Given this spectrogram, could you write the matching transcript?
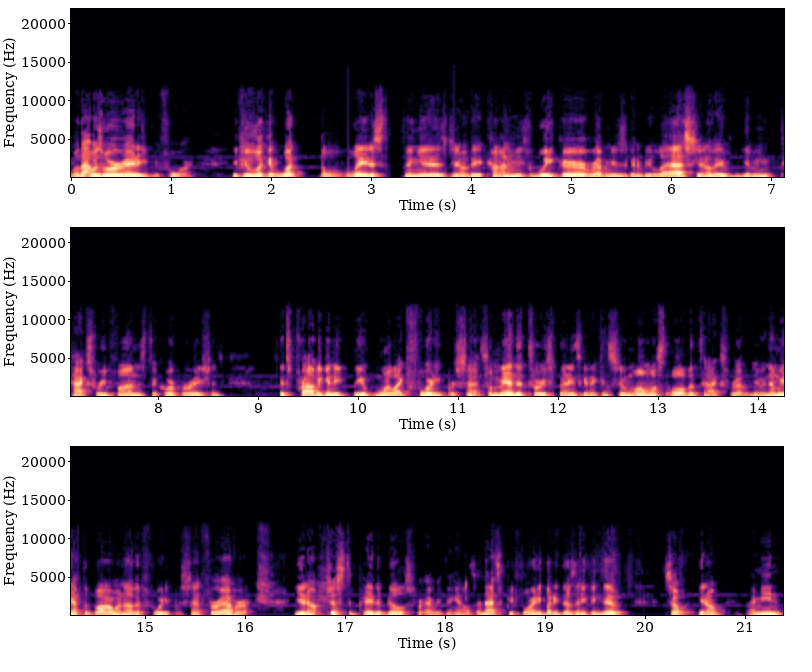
Well, that was already before. If you look at what the latest thing is, you know, the economy's weaker, revenues are going to be less, you know, they're giving tax refunds to corporations it's probably going to be more like 40%. So mandatory spending is going to consume almost all the tax revenue. And then we have to borrow another 40% forever, you know, just to pay the bills for everything else. And that's before anybody does anything new. So, you know, I mean,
